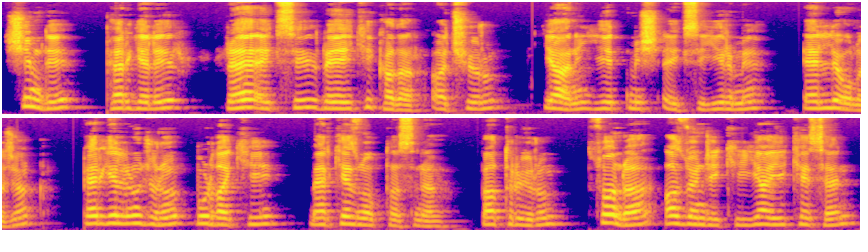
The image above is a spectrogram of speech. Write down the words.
Şimdi pergeli R eksi R2 kadar açıyorum. Yani 70 eksi 20, 50 olacak. Pergelin ucunu buradaki merkez noktasına batırıyorum. Sonra az önceki yayı kesen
